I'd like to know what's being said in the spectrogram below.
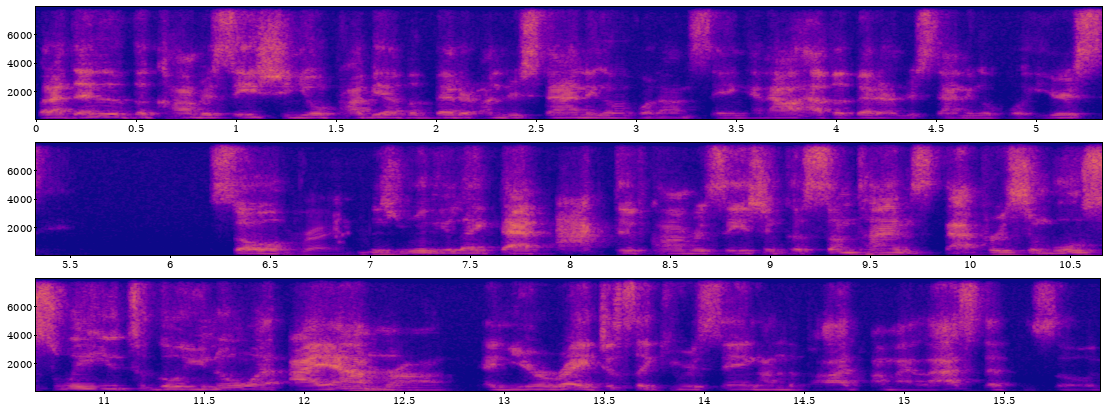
But at the end of the conversation, you'll probably have a better understanding of what I'm saying, and I'll have a better understanding of what you're saying. So right. I just really like that active conversation because sometimes that person will sway you to go, you know what, I am wrong, and you're right. Just like you were saying on the pod on my last episode,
